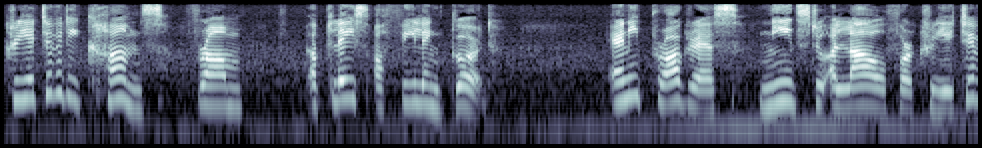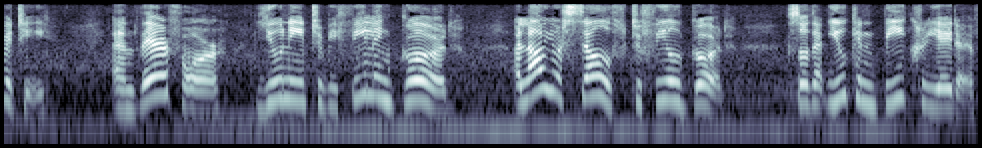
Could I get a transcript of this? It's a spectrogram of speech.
Creativity comes from a place of feeling good. Any progress needs to allow for creativity and therefore you need to be feeling good. Allow yourself to feel good so that you can be creative.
